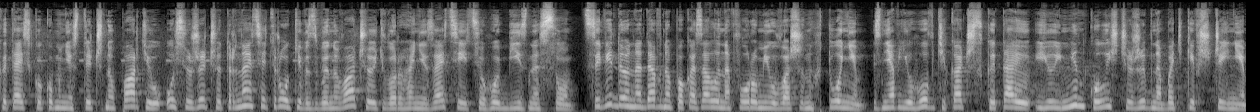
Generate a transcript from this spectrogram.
Китайську комуністичну партію ось уже 14 років звинувачують в організації цього бізнесу. Це відео недавно показали на форумі у Вашингтоні. Зняв його втікач з Китаю Юймін, коли ще жив на батьківщині.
